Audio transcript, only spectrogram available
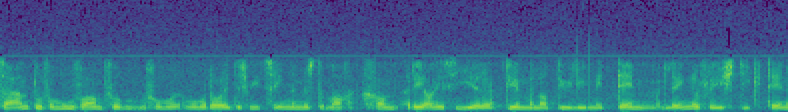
Zehntel vom Aufwand, vom, vom, wo man da in der Schweiz innen müsste machen, kann realisieren, tun wir natürlich mit dem längerfristig den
